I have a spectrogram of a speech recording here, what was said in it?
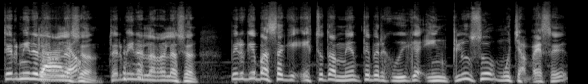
Termine la relación, termine la relación. Pero ¿qué pasa? Que esto también te perjudica, incluso muchas veces,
